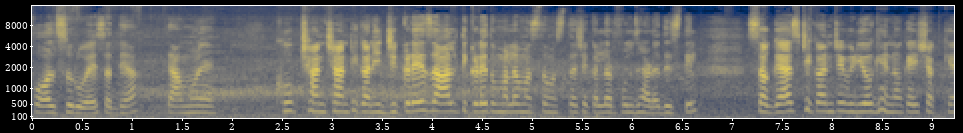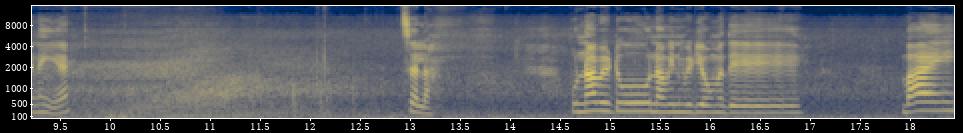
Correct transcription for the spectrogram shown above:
फॉल सुरू आहे सध्या. त्यामुळे खूप छान छान ठिकाणी जिकडे जाल तिकडे तुम्हाला मस्त मस्त असे कलरफुल झाडं दिसतील. सगळ्याच ठिकाणचे व्हिडिओ घेणं काही शक्य नाही आहे चला. पुन्हा भेटू नवीन व्हिडिओमध्ये बाय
